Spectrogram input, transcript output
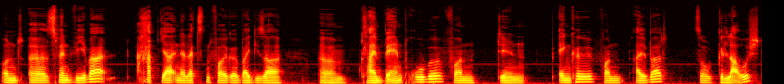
Und äh, Sven Weber hat ja in der letzten Folge bei dieser ähm, kleinen Bandprobe von den Enkel von Albert so gelauscht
